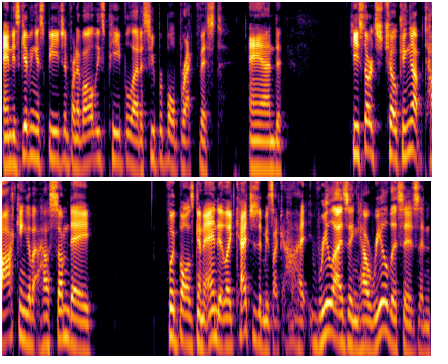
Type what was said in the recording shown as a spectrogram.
and he's giving a speech in front of all these people at a Super Bowl breakfast, and he starts choking up, talking about how someday football is going to end. It like catches him. He's like, ah, realizing how real this is and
